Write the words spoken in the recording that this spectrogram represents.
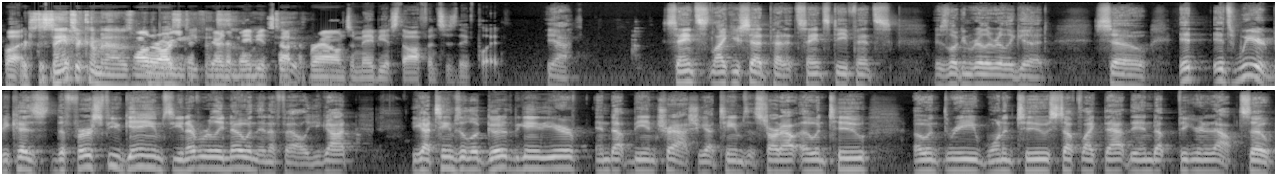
but Which the Saints are coming out as one of counter the best argument defenses. there that in the maybe it's not too. the Browns and maybe it's the offenses they've played. Yeah. Saints, like you said, Pettit, Saints defense is looking really, really good. So it it's weird because the first few games you never really know in the NFL. You got you got teams that look good at the beginning of the year, end up being trash. You got teams that start out 0 and 2, 0 and 3, 1 and 2, stuff like that. They end up figuring it out. So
